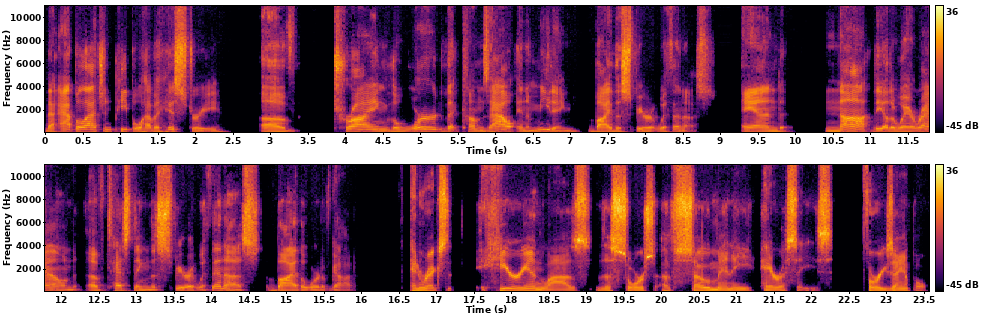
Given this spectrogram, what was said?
The Appalachian people have a history of trying the word that comes out in a meeting by the spirit within us and not the other way around of testing the spirit within us by the word of God. And Rex, herein lies the source of so many heresies. For example,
